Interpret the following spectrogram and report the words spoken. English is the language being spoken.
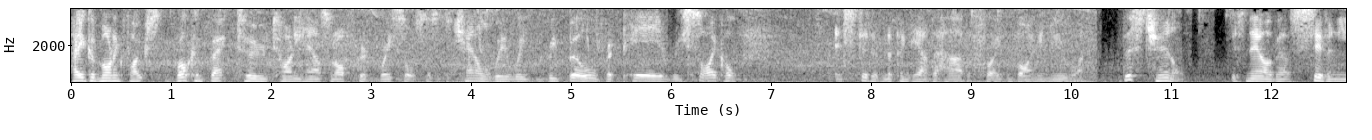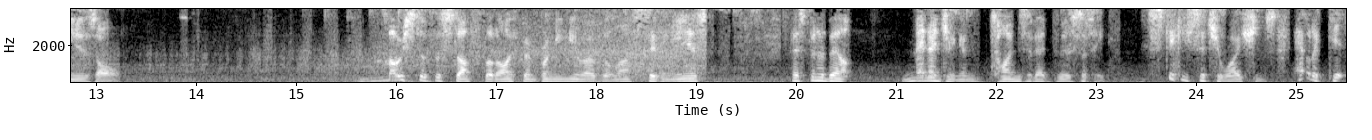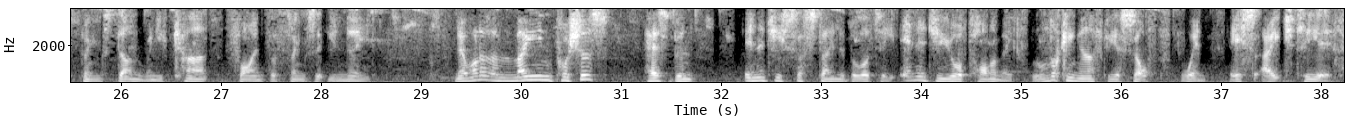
Hey, good morning, folks. Welcome back to Tiny House and Off Grid Resources, the channel where we rebuild, repair, recycle instead of nipping down to Harbor Freight and buying a new one. This channel is now about seven years old. Most of the stuff that I've been bringing you over the last seven years has been about managing in times of adversity, sticky situations, how to get things done when you can't find the things that you need. Now, one of the main pushes has been energy sustainability, energy autonomy, looking after yourself when SHTF.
